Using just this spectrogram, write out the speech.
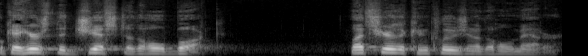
okay, here's the gist of the whole book. Let's hear the conclusion of the whole matter.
